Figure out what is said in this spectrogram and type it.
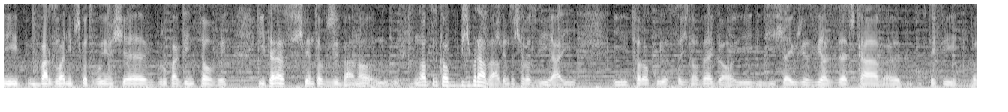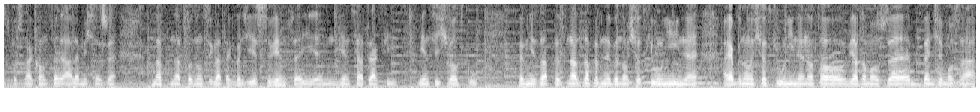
i bardzo ładnie przygotowują się w grupach wieńcowych i teraz Święto Grzyba. No, no tylko bić brawa, święto się rozwija i, i co roku jest coś nowego i, i dzisiaj już jest gwiazdeczka, e, w tej chwili rozpoczyna koncert, ale myślę, że w nadchodzących latach będzie jeszcze więcej, em, więcej atrakcji, więcej środków. Pewnie zape- na- zapewne będą środki unijne, a jak będą środki unijne, no to wiadomo, że będzie można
